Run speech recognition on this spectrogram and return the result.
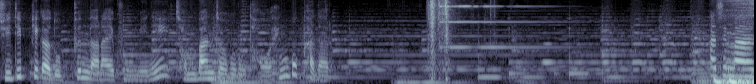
GDP가 높은 나라의 국민이 전반적으로 더 행복하다. 하지만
